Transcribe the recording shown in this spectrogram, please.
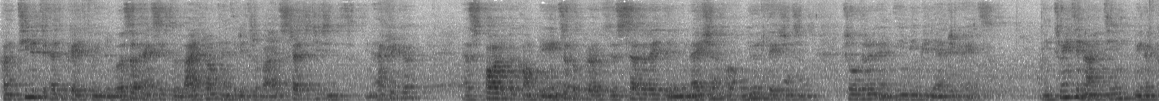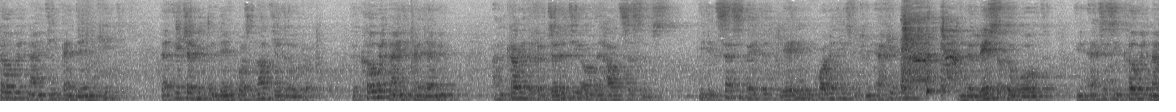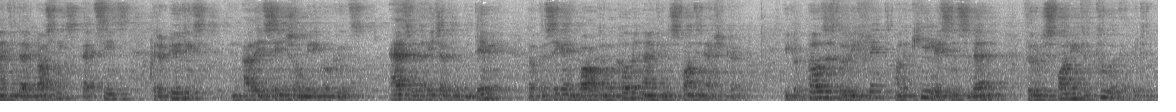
continued to advocate for universal access to lifelong antiretroviral strategies in, in Africa as part of a comprehensive approach to accelerate the elimination of new infections in children and ending pediatric AIDS. In 2019, when the COVID-19 pandemic hit, the HIV pandemic was not yet over. The COVID-19 pandemic uncovered the fragility of the health systems. It exacerbated glaring inequalities between Africa and the rest of the world in accessing COVID-19 diagnostics, vaccines, therapeutics, and other essential medical goods. As with the HIV pandemic, Dr. Tsague embarked on the COVID-19 response in Africa. He proposes to reflect on the key lessons learned through responding to two,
